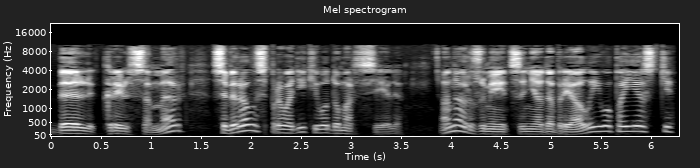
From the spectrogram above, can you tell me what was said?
Бель Крельсамер собиралась проводить его до Марселя. Она, разумеется, не одобряла его поездки,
